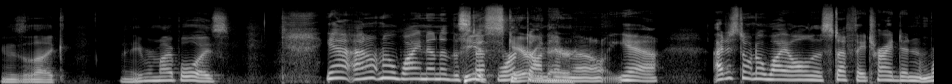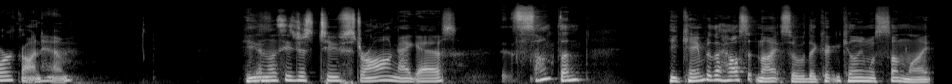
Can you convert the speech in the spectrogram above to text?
He was like, they were my boys. Yeah, I don't know why none of the He stuff worked on there. him though. Yeah. I just don't know why all the stuff they tried didn't work on him. He's Unless he's just too strong, I guess. something. He came to the house at night so they couldn't kill him with sunlight.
